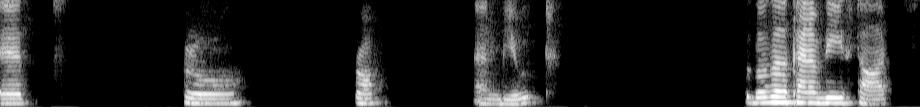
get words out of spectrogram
et, pro, prop, and bute. So those are kind of the starts,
